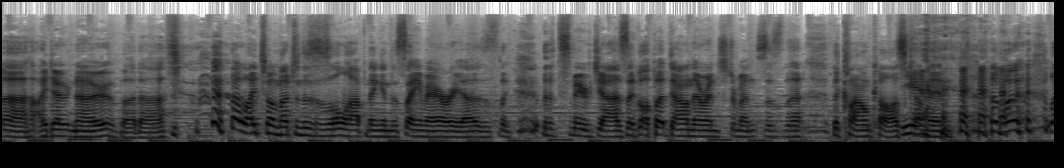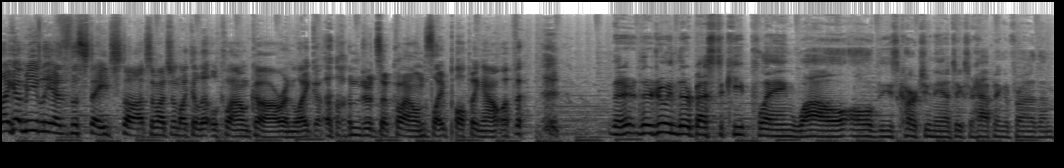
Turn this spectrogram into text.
Uh, I don't know, but uh, I like to imagine this is all happening in the same area as the, the smooth jazz. They've got to put down their instruments as the, the clown cars come in. but like immediately as the stage starts, imagine like a little clown car and like hundreds of clowns like popping out of it. They're, they're doing their best to keep playing while all of these cartoon antics are happening in front of them.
